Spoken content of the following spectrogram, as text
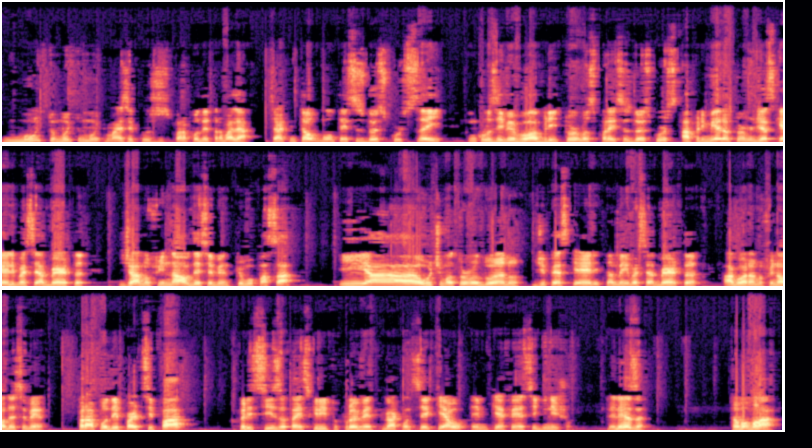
muito, muito, muito mais recursos para poder trabalhar, certo? Então vão ter esses dois cursos aí. Inclusive eu vou abrir turmas para esses dois cursos. A primeira turma de SQL vai ser aberta já no final desse evento que eu vou passar. E a última turma do ano de PSQL também vai ser aberta agora no final desse evento. Para poder participar, precisa estar inscrito para o evento que vai acontecer, que é o MQFS Ignition. Beleza? Então vamos lá.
